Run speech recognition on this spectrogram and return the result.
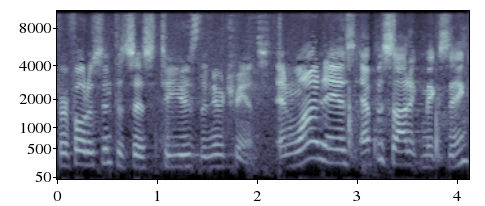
for photosynthesis to use the nutrients. And one is episodic mixing.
